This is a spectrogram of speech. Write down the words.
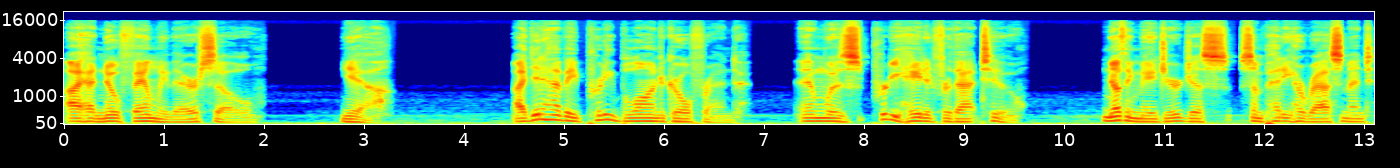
I had no family there, so. Yeah. I did have a pretty blonde girlfriend, and was pretty hated for that too. Nothing major, just some petty harassment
